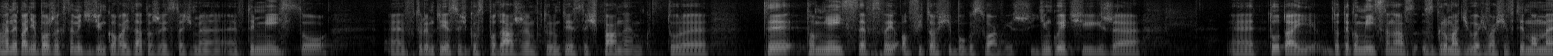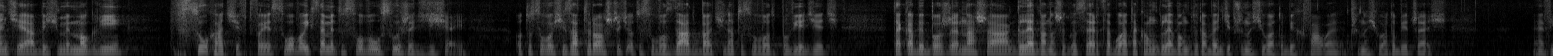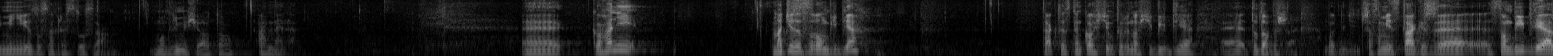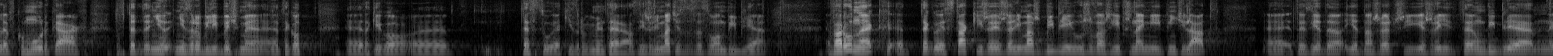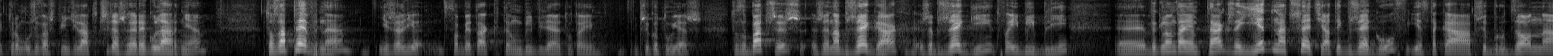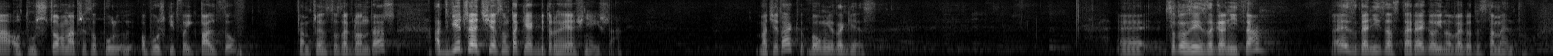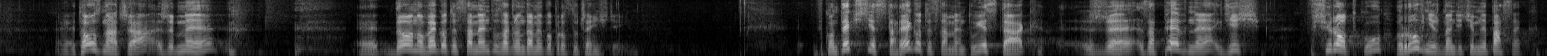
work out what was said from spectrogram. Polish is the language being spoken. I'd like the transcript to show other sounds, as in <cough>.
Kochany Panie Boże, chcemy Ci dziękować za to, że jesteśmy w tym miejscu, e, w którym Ty jesteś gospodarzem, w którym Ty jesteś Panem, który Ty to miejsce w swojej obfitości błogosławisz. I dziękuję Ci, że e, tutaj do tego miejsca nas zgromadziłeś, właśnie w tym momencie, abyśmy mogli wsłuchać się w Twoje słowo i chcemy to słowo usłyszeć dzisiaj. O to słowo się zatroszczyć, o to słowo zadbać i na to słowo odpowiedzieć. Tak, aby Boże, nasza gleba, naszego serca była taką glebą, która będzie przynosiła Tobie chwałę, przynosiła Tobie cześć. E, W imieniu Jezusa Chrystusa modlimy się o to. Amen. E, kochani, macie ze sobą Biblię? Tak, to jest ten kościół, który nosi Biblię. E, to dobrze. Czasem jest tak, że są Biblie, ale w komórkach, to wtedy nie, nie zrobilibyśmy tego takiego testu, jaki zrobimy teraz. Jeżeli macie ze sobą Biblię, warunek e, tego jest taki, że jeżeli masz Biblię i używasz jej przynajmniej 5 lat, e, to jest jedna, jedna rzecz, i jeżeli tę Biblię, e, którą używasz 5 lat, czytasz regularnie, to zapewne, jeżeli sobie tak tę Biblię tutaj przygotujesz, to zobaczysz, że na brzegach, że brzegi Twojej Biblii wyglądają tak, że jedna trzecia tych brzegów jest taka przybrudzona, otłuszczona przez opuszki Twoich palców. Tam często zaglądasz, a dwie trzecie są takie jakby trochę jaśniejsze. Macie tak? Bo u mnie tak jest. E, Co to jest za granica? To jest granica Starego i Nowego Testamentu. E, To oznacza, że my e, do Nowego Testamentu zaglądamy po prostu częściej. W kontekście Starego Testamentu jest tak, że zapewne gdzieś w środku również będzie ciemny pasek.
